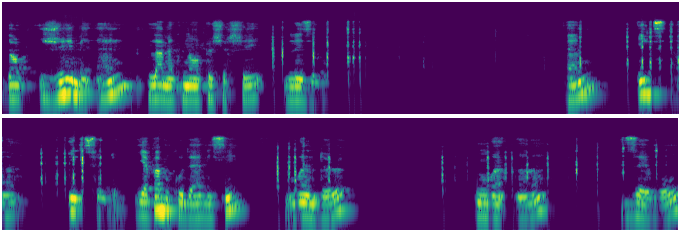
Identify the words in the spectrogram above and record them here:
Donc, j'ai mes n. Là, maintenant, on peut chercher les zéros. n, x1, x2. Il n'y a pas beaucoup n ici. Moins 2, moins 1, 0,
